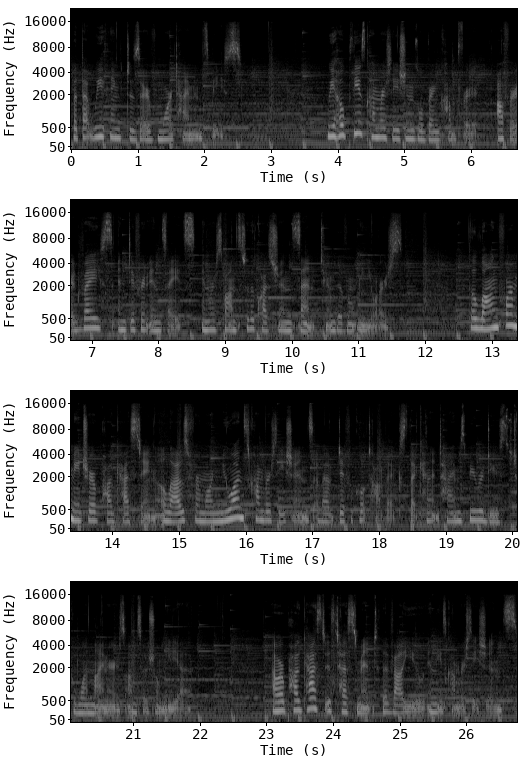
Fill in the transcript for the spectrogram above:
but that we think deserve more time and space. We hope these conversations will bring comfort offer advice and different insights in response to the questions sent to Ambivalently Yours. The long form nature of podcasting allows for more nuanced conversations about difficult topics that can at times be reduced to one liners on social media. Our podcast is testament to the value in these conversations.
